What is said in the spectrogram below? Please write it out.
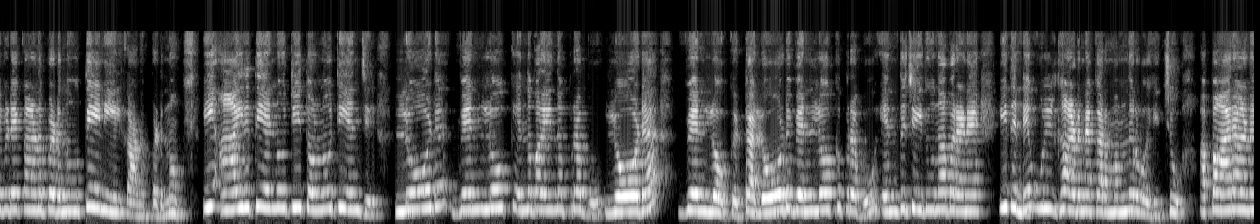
എവിടെ കാണപ്പെടുന്നു? തേനിയിൽ കാണപ്പെടുന്നു. ഈ ആയിരത്തി എണ്ണൂറ്റി തൊണ്ണൂറ്റി അഞ്ചിൽ ലോർഡ് വെൻലോക്ക് എന്ന് പറയുന്ന പ്രഭു ലോർഡ് വെൻലോക്ക് കേട്ടോ ലോർഡ് വെൻലോക്ക് പ്രഭു എന്ത് ചെയ്തു എന്നാ പറയണേ? ഇതിന്റെ ഉദ്ഘാടന കർമ്മം നിർവഹിച്ചു. അപ്പൊ ആരാണ്?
